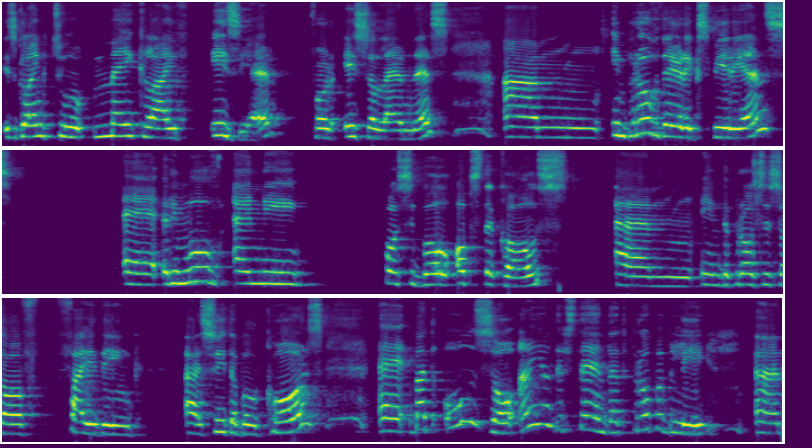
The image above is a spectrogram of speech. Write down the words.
is going to make life easier for ESOL learners, um, improve their experience, uh, remove any possible obstacles um, in the process of finding a suitable course. Uh, but also, I understand that probably um,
